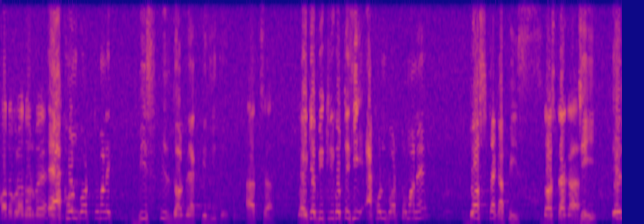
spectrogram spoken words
কতগুলো ধরবে? এখন বর্তমানে বিশ পিস ধরবে এক কেজিতে। আচ্ছা। এইটা বিক্রি করতেছি এখন বর্তমানে দশ টাকা পিস। দশ টাকা? জি। এর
